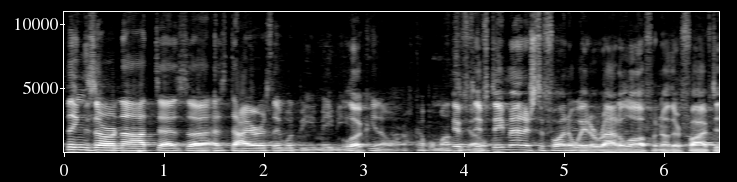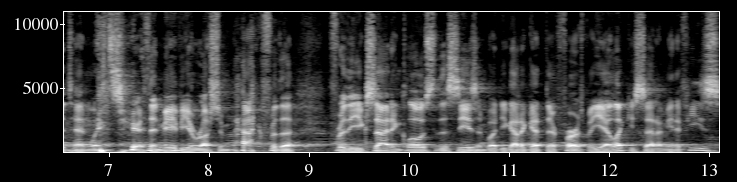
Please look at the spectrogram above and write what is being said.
things are not as uh, as dire as they would be maybe Look, you know a couple months If, ago. if they manage to find a way to rattle off another five to ten wins here, then maybe you rush him back for the for the exciting close to the season. But you got to get there first. But yeah, like you said, I mean, if he's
